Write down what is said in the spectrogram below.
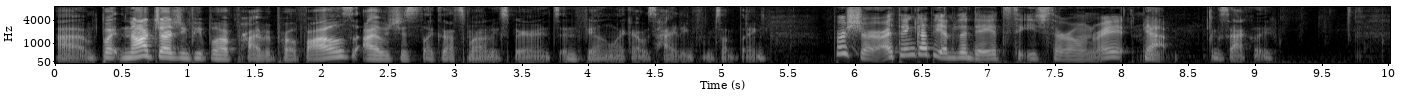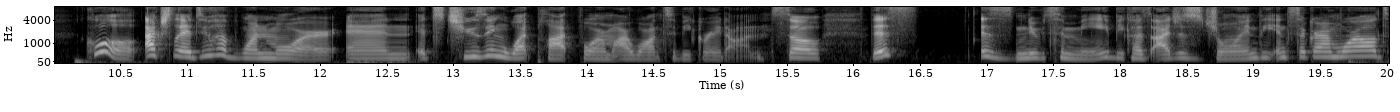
um, but not judging people who have private profiles. I was just like, that's my own experience and feeling like I was hiding from something. For sure. I think at the end of the day, it's to each their own, right? Yeah, exactly. Cool. Actually, I do have one more, and it's choosing what platform I want to be great on. So, this is new to me because I just joined the Instagram world.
